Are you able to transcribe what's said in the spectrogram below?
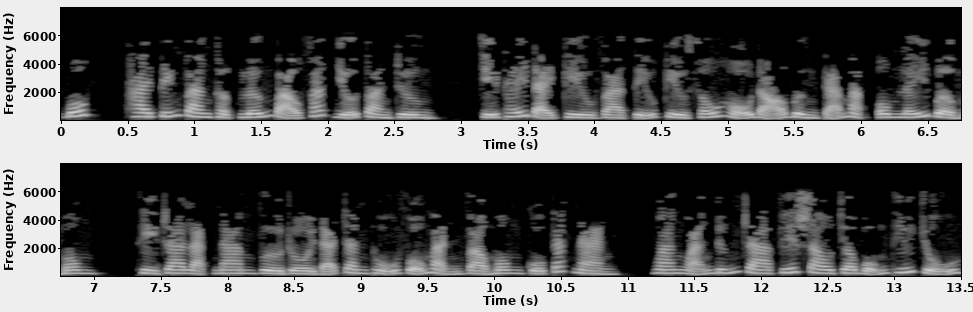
Bốt! Hai tiếng vang thật lớn bạo phát giữa toàn trường, chỉ thấy Đại Kiều và Tiểu Kiều xấu hổ đỏ bừng cả mặt ôm lấy bờ mông, thì ra Lạc Nam vừa rồi đã tranh thủ vỗ mạnh vào mông của các nàng, ngoan ngoãn đứng ra phía sau cho bổn thiếu chủ.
